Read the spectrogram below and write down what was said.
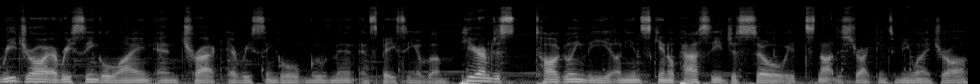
redraw every single line and track every single movement and spacing of them. Here I'm just toggling the onion skin opacity just so it's not distracting to me when I draw,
